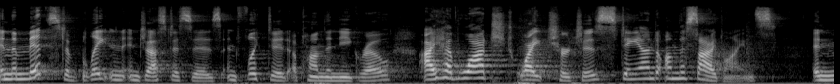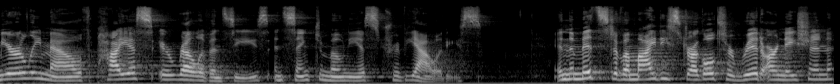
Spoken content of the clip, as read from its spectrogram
In the midst of blatant injustices inflicted upon the Negro, I have watched white churches stand on the sidelines, and merely mouth pious irrelevancies and sanctimonious trivialities. In the midst of a mighty struggle to rid our nation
